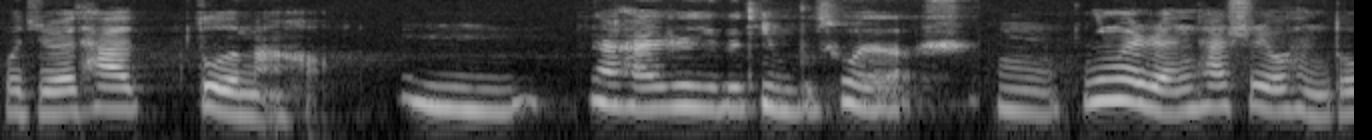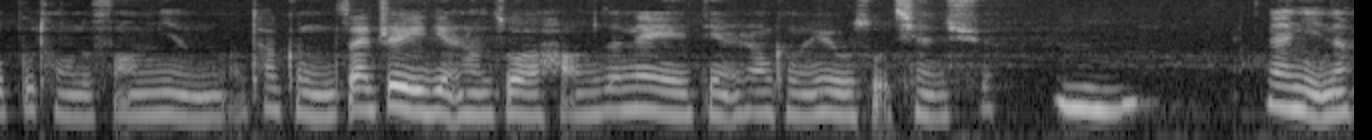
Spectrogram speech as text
我觉得他做的蛮好。嗯。那还是一个挺不错的老师，嗯，因为人他是有很多不同的方面的，他可能在这一点上做得好，在那一点上可能又有所欠缺。嗯，那你呢？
